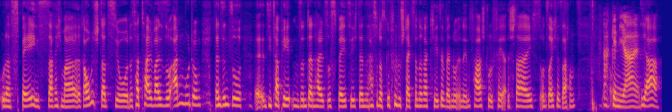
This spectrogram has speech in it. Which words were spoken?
oder Space, sag ich mal, Raumstation. Es hat teilweise so Anmutung. Dann sind so, äh, die Tapeten sind dann halt so spacig. Dann hast du das Gefühl, du steigst in eine Rakete, wenn du in den Fahrstuhl steigst und solche Sachen. Ach, genial. Ja,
